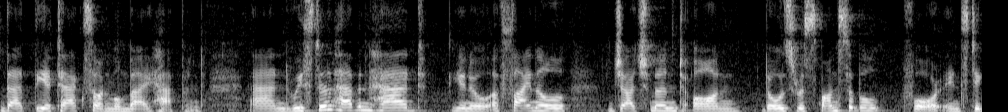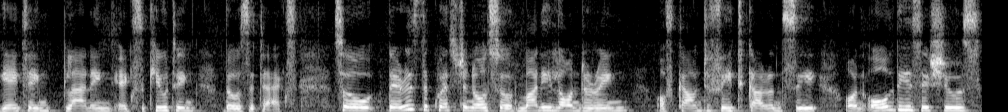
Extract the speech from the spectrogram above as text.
that the attacks on Mumbai happened. And we still haven't had, you know, a final judgment on those responsible for instigating, planning, executing those attacks. So there is the question also of money laundering, of counterfeit currency, on all these issues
